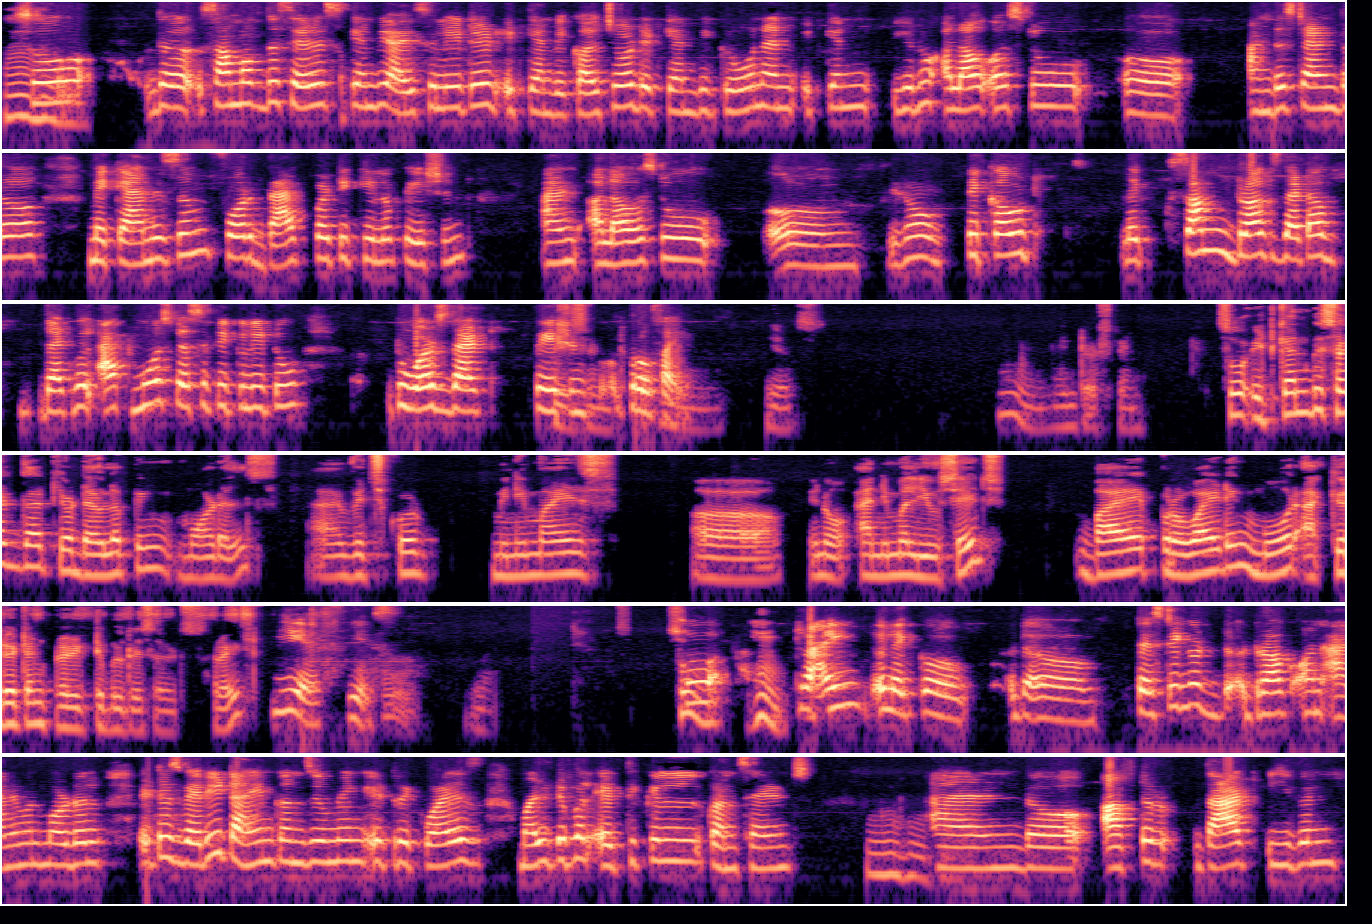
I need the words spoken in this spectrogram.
Mhm. so the some of the cells can be isolated it can be cultured it can be grown and it can you know allow us to uh, understand the mechanism for that particular patient and allow us to um, you know pick out like some drugs that are that will act more specifically to towards that patient, Patient. profile Hmm. Yes. Hmm. Interesting. So it can be said that you're developing models uh, which could minimize, uh, you know, animal usage by providing more accurate and predictable results, right? yes yes So, So, hmm, trying like uh, the testing a d- drug on animal model it is very time consuming it requires multiple ethical consents. Mhm, and uh, after that even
